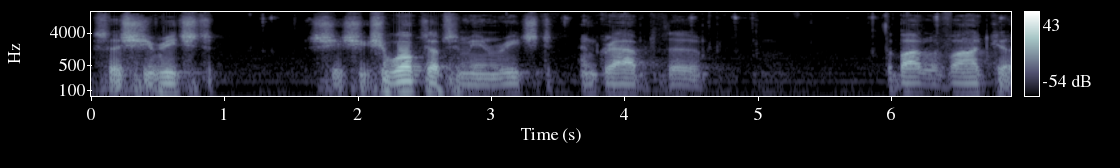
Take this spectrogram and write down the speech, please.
so she reached, she, she, she walked up to me and reached and grabbed the, the bottle of vodka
